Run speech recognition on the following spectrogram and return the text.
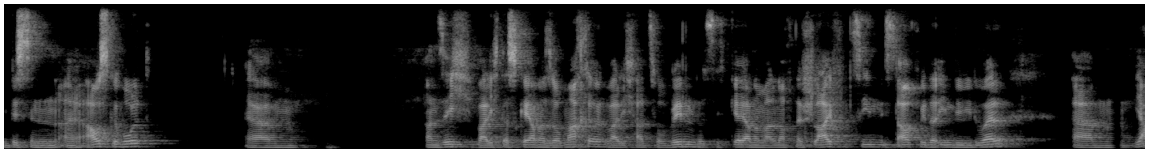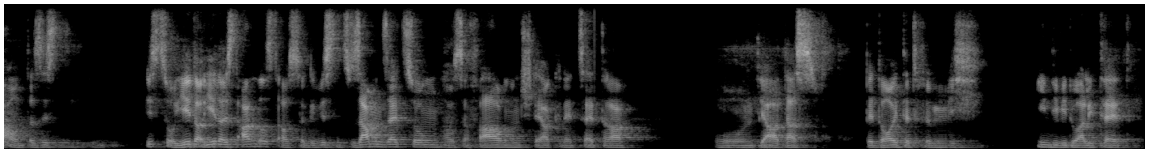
ein bisschen äh, ausgeholt ähm, an sich, weil ich das gerne so mache, weil ich halt so bin, dass ich gerne mal noch eine Schleife ziehen, ist auch wieder individuell. Ähm, ja, und das ist, ist so. Jeder, jeder ist anders aus einer gewissen Zusammensetzung, aus Erfahrungen, Stärken etc. Und ja, das bedeutet für mich Individualität.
